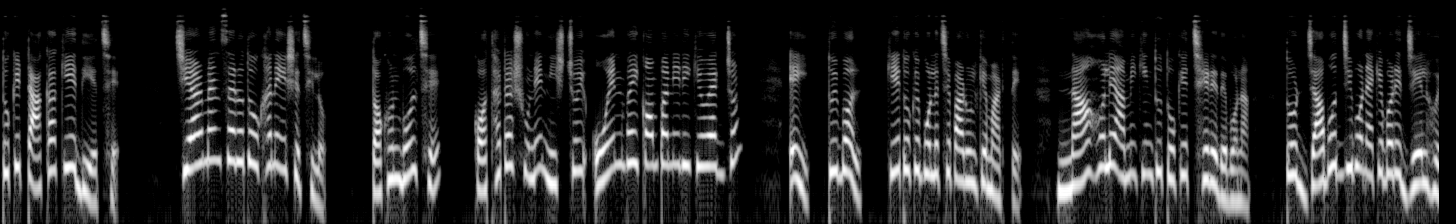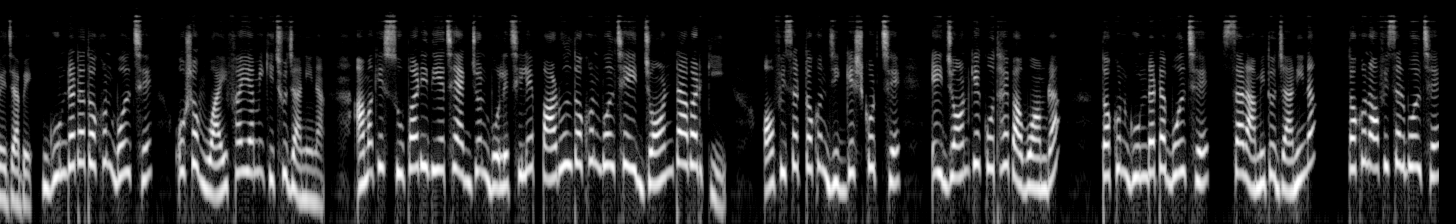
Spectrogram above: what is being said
তোকে টাকা কে দিয়েছে? চেয়ারম্যান স্যারও তো ওখানে এসেছিল। তখন বলছে, কথাটা শুনে নিশ্চয়ই ওএন ভাই কোম্পানিরই কেউ একজন? এই, তুই বল, কে তোকে বলেছে পারুলকে মারতে? না হলে আমি কিন্তু তোকে ছেড়ে দেব না। তোর যাবজ্জীবন একেবারে জেল হয়ে যাবে। গুন্ডাটা তখন বলছে, ওসব ওয়াইফাই আমি কিছু জানি না। আমাকে সুপারি দিয়েছে একজন বলেছিলে, পারুল তখন বলছে, এই জনটা আবার কি? অফিসার তখন জিজ্ঞেস করছে, এই জনকে কোথায় পাবো আমরা? তখন গুন্ডাটা বলছে, স্যার, আমি তো জানি না। তখন অফিসার বলছে,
